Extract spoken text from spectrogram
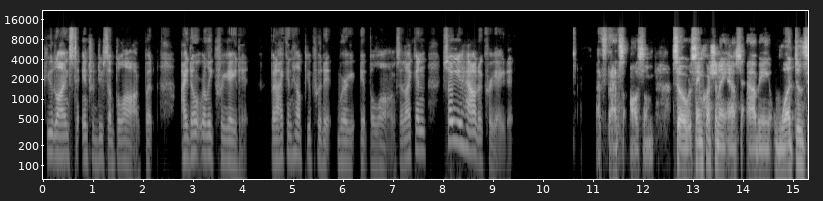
few lines to introduce a blog, but I don't really create it. But I can help you put it where it belongs, and I can show you how to create it. That's that's awesome. So, same question I asked Abby: What does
